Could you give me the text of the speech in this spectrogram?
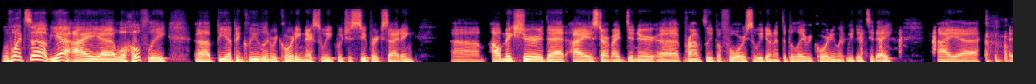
What's up? Yeah, I uh, will hopefully uh, be up in Cleveland recording next week, which is super exciting. Um, I'll make sure that I start my dinner uh, promptly before, so we don't have to delay recording like we did today. I, uh, I,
